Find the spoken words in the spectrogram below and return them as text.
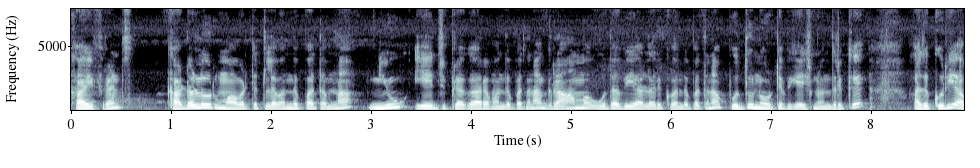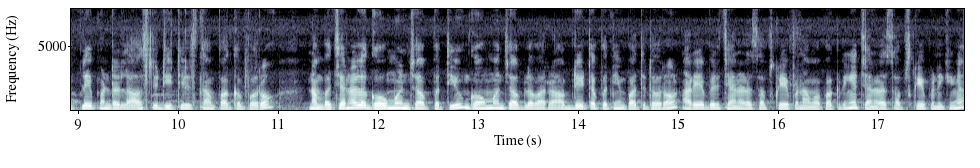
ஹாய் ஃப்ரெண்ட்ஸ் கடலூர் மாவட்டத்தில் வந்து பார்த்தோம்னா நியூ ஏஜ் பிரகாரம் வந்து பார்த்தோன்னா கிராம உதவியாளருக்கு வந்து பார்த்தோன்னா புது நோட்டிஃபிகேஷன் வந்திருக்கு. அதுக்குரிய அப்ளை பண்ணுற லாஸ்ட் டீட்டெயில்ஸ் தான் பார்க்க போகிறோம் நம்ம சேனலில் கவர்மெண்ட் ஜாப் பற்றியும் கவர்மெண்ட் ஜாப்பில் வர அப்டேட்டை பற்றியும் பார்த்துட்டு வரோம். நிறைய பேர் சேனலை சப்ஸ்கிரைப் பண்ணாமல் பார்க்குறீங்க சேனலை சப்ஸ்கிரைப் பண்ணிக்கோங்க.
